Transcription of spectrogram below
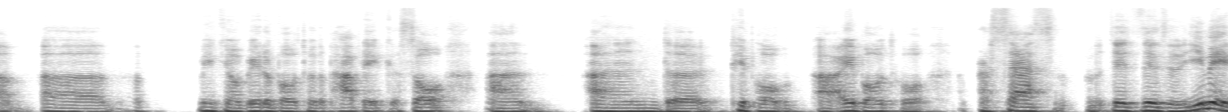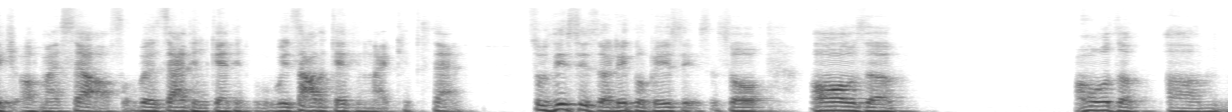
uh, uh, making available to the public. So um, and uh, people are able to process this, the, image of myself without getting without getting my consent. So this is a legal basis. So all the all the um,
